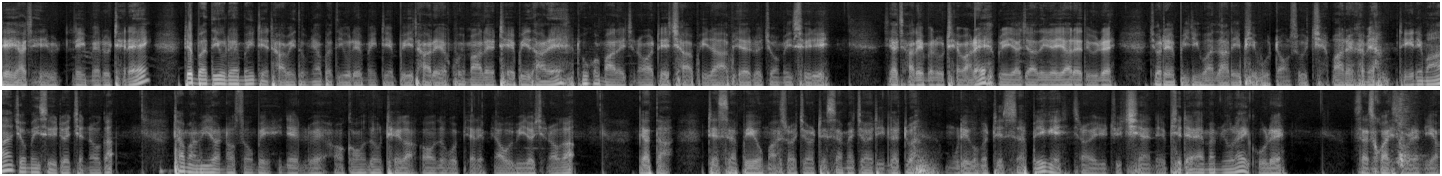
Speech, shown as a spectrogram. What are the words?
တရားချင်းလိမ့်မယ်လို့ထင်တယ်။တစ်ပတ်တီကိုလည်းမိတ်တင်ထားပြီးသုံးညပတ်တီကိုလည်းမိတ်တင်ပေးထားတယ်။အခွင့်မှလည်းထည့်ပေးထားတယ်။ဒုက္ခမှလည်းကျွန်တော်ကတည်ချပေးတာဖြစ်တဲ့အတွက်ကျွန်တော်မိတ်ဆွေတွေရကြလိမ့်မယ်လို့ထင်ပါတယ်။ပြည်ရကြသေးတယ်ရတဲ့သူတွေကျော်တဲ့ PD ဝန်သားလေးဖြစ်ဖို့တောင်းဆိုချင်ပါတယ်ခင်ဗျာ။ဒီကနေ့မှာကျွန်တော်မိတ်ဆွေတို့ကျွန်တော်ကထပ်မံပြီးတော့နောက်ဆုံးပေးနေတဲ့လွယ်အကောင်းဆုံးထဲကအကောင်းဆုံးကိုပြန်လည်မျှဝေပြီးတော့ကျွန်တော်ကပြတာတင်ဆက်ပေးအောင်ပါဆိုတော့ကျွန်တော်တင်ဆက်မဲ့ကြဒီလက်တွဲမူတွေကိုမတင်ဆက်ပေးခင်ကျွန်တော်ရဲ့ YouTube channel ဖြစ်တဲ့ MM မျိုးလိုက်ကိုလည်း subscribe ဆိုတဲ့နေရာ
